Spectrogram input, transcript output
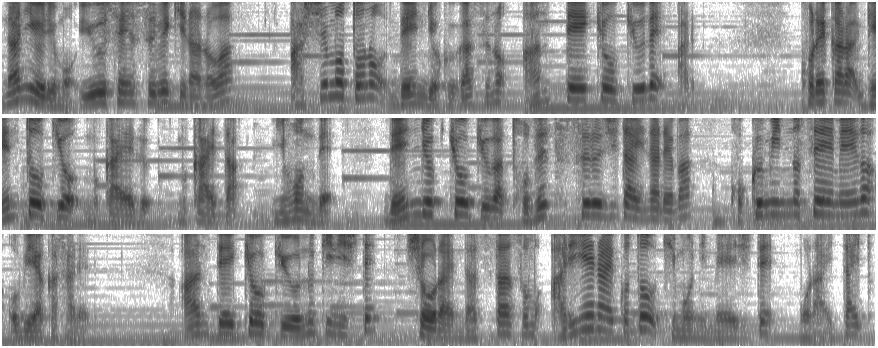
何よりも優先すべきなのは、足元の電力ガスの安定供給である。これから厳冬期を迎える、迎えた日本で電力供給が途絶する事態になれば国民の生命が脅かされる。安定供給を抜きにして将来の脱炭素もあり得ないことを肝に銘じてもらいたいと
